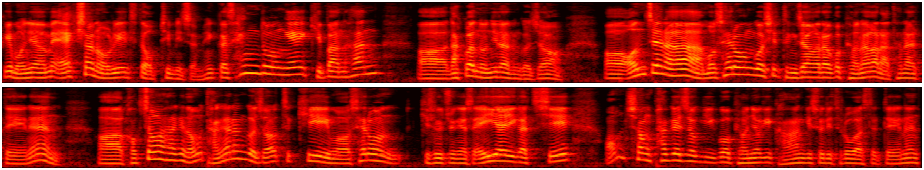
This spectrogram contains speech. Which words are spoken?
그게 뭐냐면 action oriented optimism. 그러니까 행동에 기반한 어, 낙관론이라는 거죠. 어, 언제나 뭐 새로운 것이 등장을 하고 변화가 나타날 때에는 어, 걱정을 하는 게 너무 당연한 거죠. 특히 뭐 새로운 기술 중에서 AI 같이 엄청 파괴적이고 변혁이 강한 기술이 들어왔을 때에는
